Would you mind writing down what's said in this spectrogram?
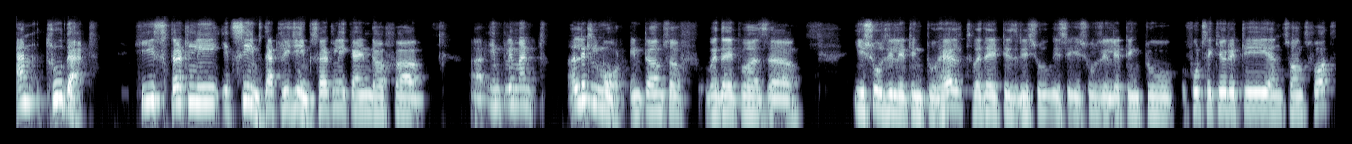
And through that, he certainly, it seems, that regime certainly kind of uh, uh, implement a little more in terms of whether it was uh, issues relating to health, whether it is issue, issues relating to food security and so on and so forth.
